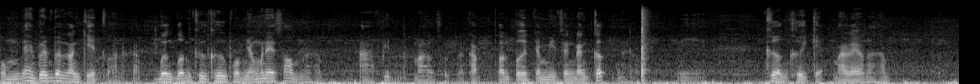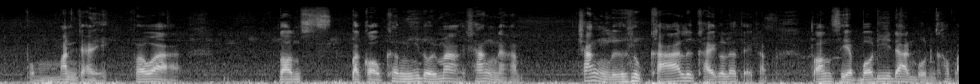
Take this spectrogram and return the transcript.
ผมให้เพื่อนๆสังเกตก่อนนะครับ เบื้องต้นคือคือผมยังไม่ได้ซ่อมนะครับ อ่าปิดมาสุดนะครับ ตอนเปิดจะมีเสียงดังกึกนะครับนี่เครื่องเคยแกะมาแล้วนะครับ ผมมั่นใจ เพราะว่าตอนประกอบเครื่องนี้โดยมากช่างนะครับ ช่างหรือลูกค้าหรือใครก็แล้วแต่ครับ ตอนเสียบบอดี้ด้านบนเข้าไป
